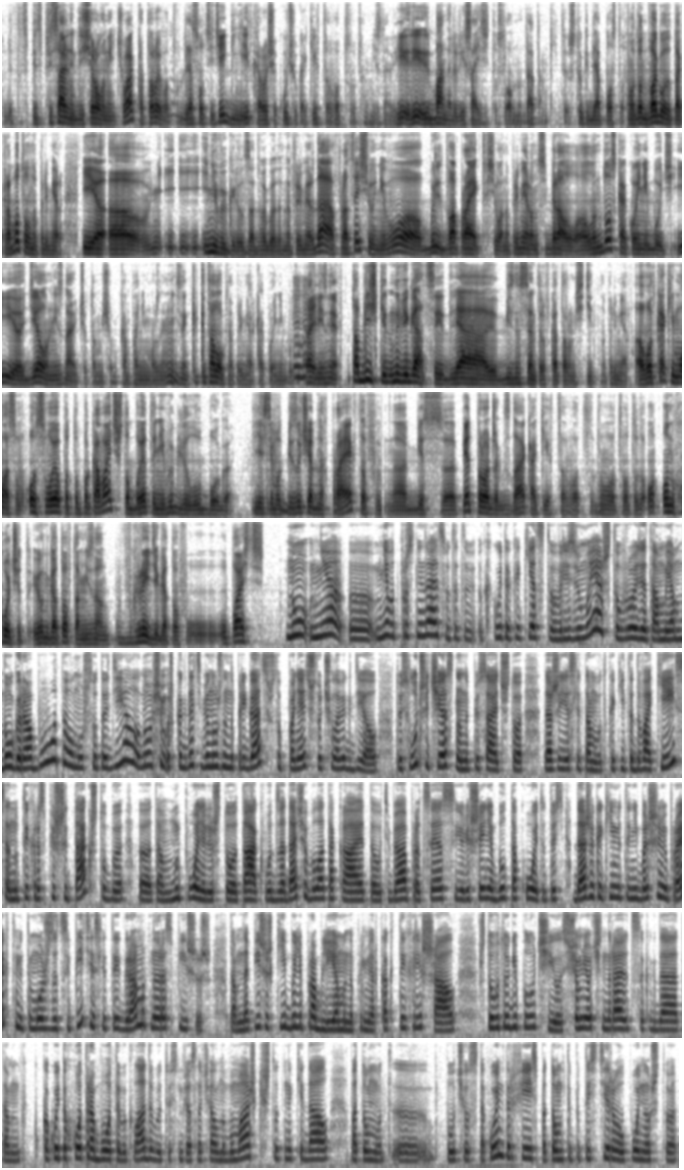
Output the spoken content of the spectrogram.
специальный дрессированный чувак, который вот для соцсетей генерит, короче, кучу каких-то вот, вот не знаю, ре- ре- баннеры ресайзить условно, да, там какие-то штуки для постов. Вот он два года так работал, например, и, э, и, и, и не выгорел за два года, например, да, а в процессе у него были два проекта всего. Например, он собирал лендос какой-нибудь, что-нибудь и делал, не знаю, что там еще компании можно, ну, не знаю, каталог, например, какой-нибудь, mm-hmm. да, или, не знаю, таблички навигации для бизнес-центра, в котором сидит, например. А вот как ему свой опыт упаковать, чтобы это не выглядело убого? Если вот без учебных проектов, а, без э, pet projects, да, каких-то, вот, ну, вот, вот он, он хочет, и он готов, там, не знаю, в грейде готов упасть, ну, мне, э, мне вот просто не нравится вот это какое-то кокетство в резюме, что вроде там я много работал, ну что-то делал. Ну, в общем, когда тебе нужно напрягаться, чтобы понять, что человек делал. То есть лучше честно написать, что даже если там вот какие-то два кейса, ну ты их распиши так, чтобы э, там мы поняли, что так, вот задача была такая-то, у тебя процесс ее решения был такой-то. То есть даже какими-то небольшими проектами ты можешь зацепить, если ты грамотно распишешь. Там напишешь, какие были проблемы, например, как ты их решал, что что в итоге получилось. Еще мне очень нравится, когда там какой-то ход работы выкладывают, то есть, например, сначала на бумажке что-то накидал, потом вот э, получился такой интерфейс, потом ты потестировал, понял, что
